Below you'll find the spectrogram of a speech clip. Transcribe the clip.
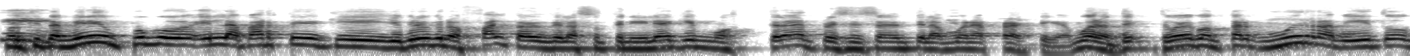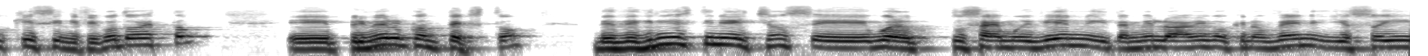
porque también es un poco, es la parte que yo creo que nos falta desde la sostenibilidad, que es mostrar precisamente las buenas prácticas. Bueno, te, voy a contar muy rapidito qué significó todo esto. Eh, primero el contexto. Desde Green Destinations, eh, bueno, tú sabes muy bien y también los amigos que nos ven, yo soy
